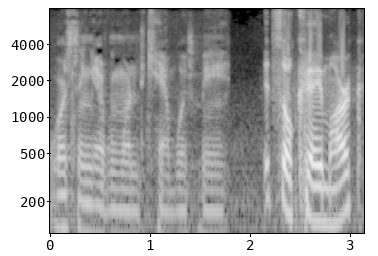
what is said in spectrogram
forcing everyone to camp with me. It's okay, Mark.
